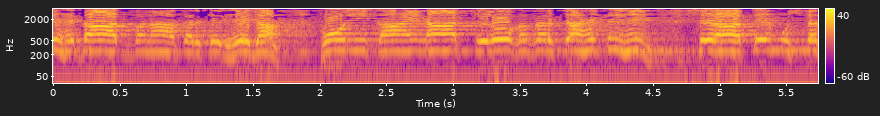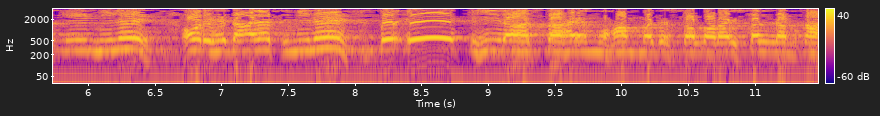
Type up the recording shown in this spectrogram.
مہداد بنا کر کے بھیجا۔ پوری کائنات کے لوگ اگر چاہتے ہیں سرات مستقیم ملے اور ہدایت ملے، تو ایک ہی راستہ ہے محمد صلی اللہ علیہ وسلم کا۔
